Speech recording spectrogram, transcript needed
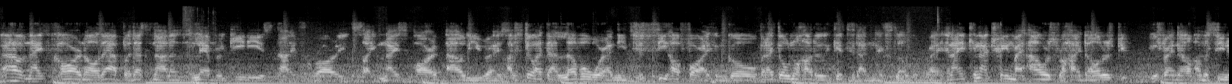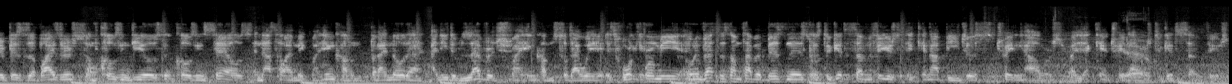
I have a nice car and all that, but that's not a Lamborghini. It's not a Ferrari. It's like nice art, Audi, right? I'm still at that level where I need to see how far I can go, but I don't know how to get to that next level, right? And I cannot train my hours for high dollars because right now I'm a senior business advisor, so I'm closing deals and closing sales, and that's how I make my income. But I know that I need to leverage my income so that way it's working for me. Or invest in some type of business because to get to seven figures, it cannot be just trading hours, right? I can't trade Yeah. hours to get to seven figures.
